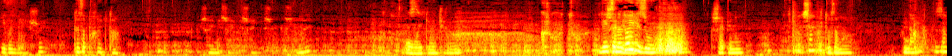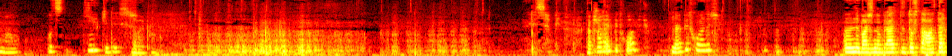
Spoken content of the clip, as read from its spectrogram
І вимішуй. Ти запихай туди. Мішай, мішай, мішай, мішай, мішай. Ой, червоний. Круто. Дивіться, на той лізун. Ще піну. Ще? Хто замало? Да, замало. От стільки десь. Давай, пробуй. Так що геть підходить? Да, підходить. Але не бажано брати до тата.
